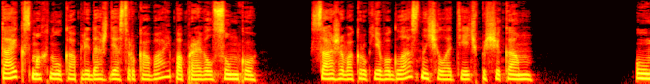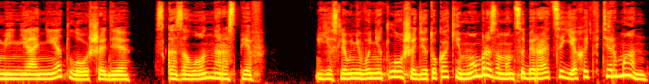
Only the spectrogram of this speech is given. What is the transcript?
Тайк смахнул капли дождя с рукава и поправил сумку. Сажа вокруг его глаз начала течь по щекам. «У меня нет лошади», — сказал он, нараспев. «Если у него нет лошади, то каким образом он собирается ехать в Терман?»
